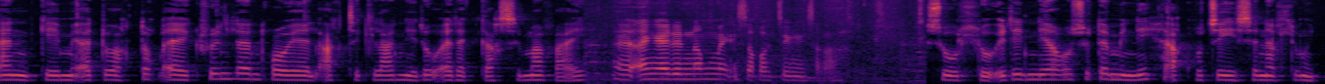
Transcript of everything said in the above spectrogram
angemi atuartoq a Greenland Royal Arctic Line-ilu alakkarsimavai ангалиннэрми исақатигисара сууллу илинниарусутамини аққутигиссанерлугит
